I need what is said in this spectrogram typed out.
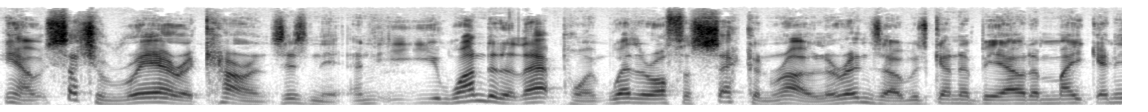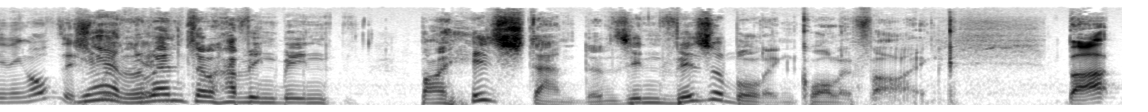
you know, it's such a rare occurrence, isn't it? And you wondered at that point whether off the second row Lorenzo was going to be able to make anything of this. Yeah, weekend. Lorenzo having been, by his standards, invisible in qualifying. But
